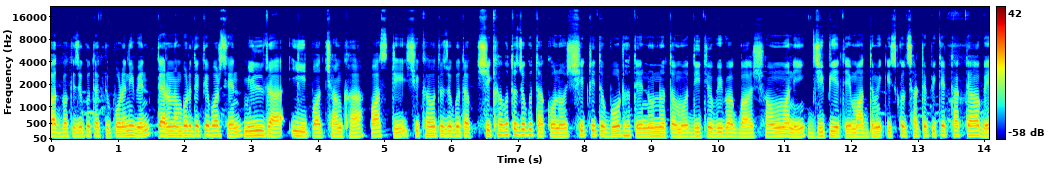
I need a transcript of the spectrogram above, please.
বাদবাকি যোগ্যতা একটু পড়ে নেবেন। তেরো নম্বরে দেখতে পাচ্ছেন মিলরা ই পদ সংখ্যা পাঁচটি। শিক্ষাগত যোগ্যতা শিক্ষাগত যোগ্যতা কোনো স্বীকৃত বোর্ড হতে ন্যূনতম দ্বিতীয় বিভাগ বা সমমানী জিপিএতে মাধ্যমিক স্কুল সার্টিফিকেট থাকতে হবে।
